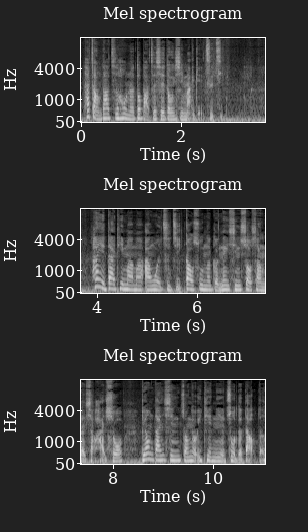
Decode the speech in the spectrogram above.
他长大之后呢，都把这些东西买给自己。他也代替妈妈安慰自己，告诉那个内心受伤的小孩说：“不用担心，总有一天你也做得到的。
